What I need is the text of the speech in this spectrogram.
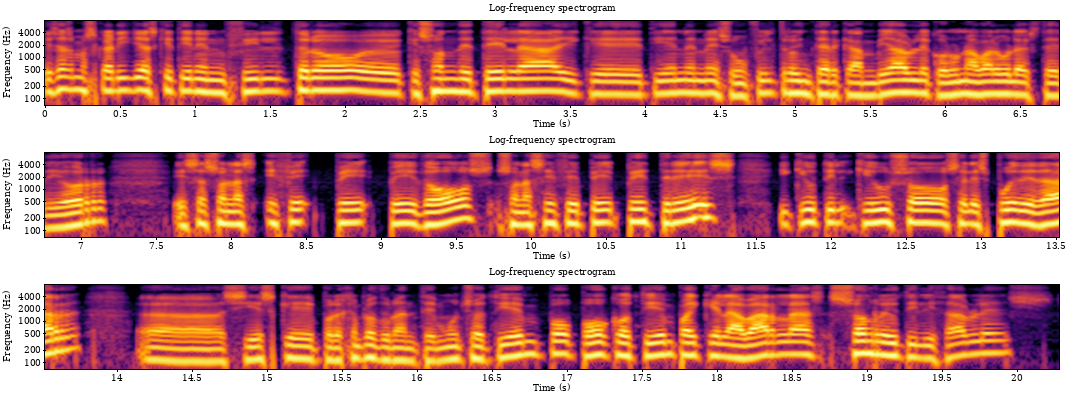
Esas mascarillas que tienen filtro, eh, que son de tela y que tienen eso, un filtro intercambiable con una válvula exterior, esas son las FPP2, son las FPP3 y qué, util- qué uso se les puede dar ah, si es que, por ejemplo, durante mucho tiempo, poco tiempo hay que lavarlas, son reutilizables.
